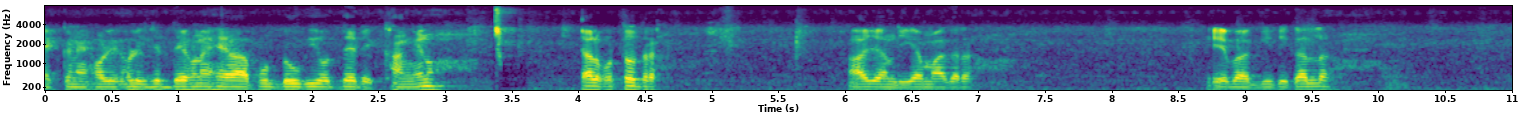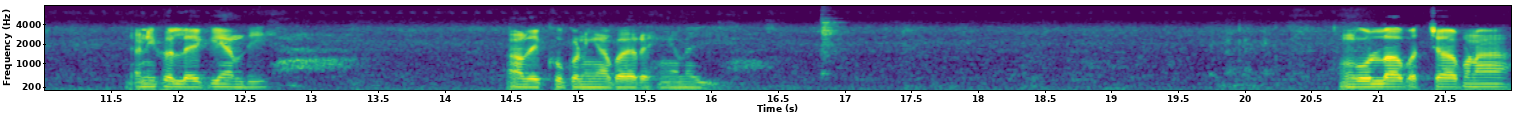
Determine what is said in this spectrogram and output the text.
ਇੱਕ ਨੇ ਹੌਲੀ ਹੌਲੀ ਜਿੱਦੇ ਹੁਣ ਇਹ ਆਪ ਉੱਡੂਗੀ ਉਹਦੇ ਦੇਖਾਂਗੇ ਇਹਨੂੰ। ਚੱਲ ਪੁੱਤ ਉਧਰ। ਆ ਜਾਂਦੀ ਆ ਮਗਰ। ਇਹ ਬਾਗੀ ਦੀ ਕੱਲ ਜਾਨੀ ਫਿਰ ਲੈ ਕੇ ਆਂਦੀ। ਆ ਦੇਖੋ ਕਣੀਆਂ ਪੈ ਰਹੀਆਂ ਨੇ ਜੀ। ਗੋਲਾ ਬੱਚਾ ਆਪਣਾ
